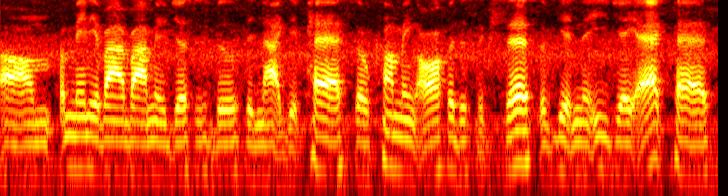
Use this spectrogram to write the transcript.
um, many of our environmental justice bills did not get passed. So coming off of the success of getting the EJ Act passed,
